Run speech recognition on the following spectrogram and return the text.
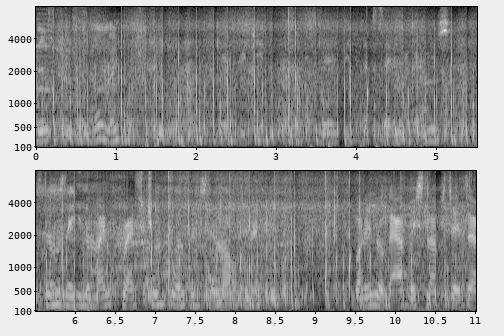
na descrição, né? da série Magalos. Estamos aí no Minecraft 1.19, né? Bora jogar, vou ensinar pra vocês a,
